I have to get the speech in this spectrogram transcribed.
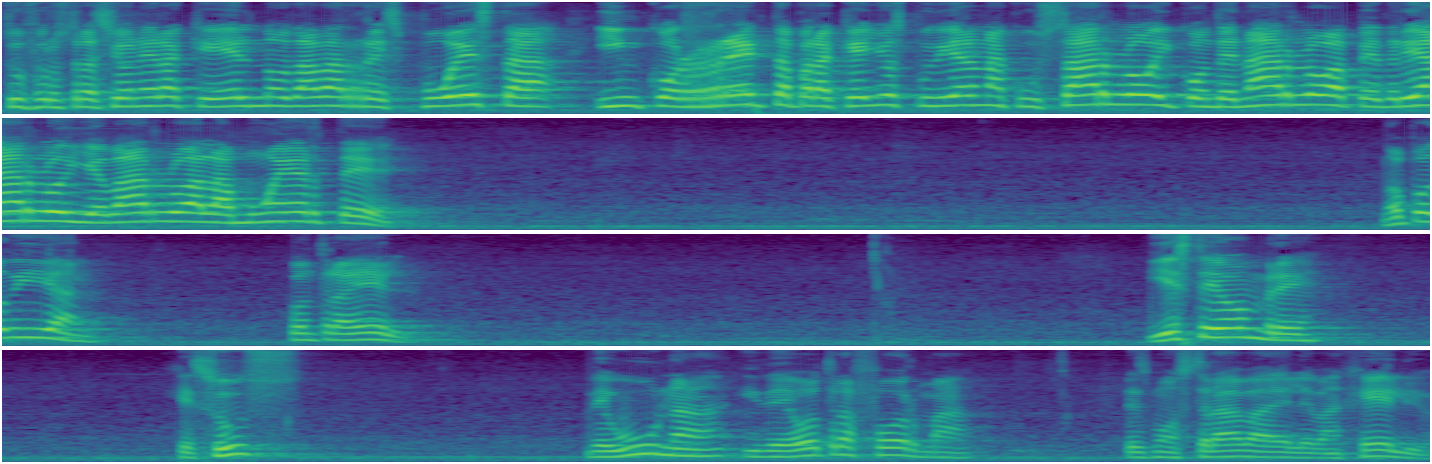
Su frustración era que él no daba respuesta incorrecta para que ellos pudieran acusarlo y condenarlo, apedrearlo y llevarlo a la muerte. No podían contra él. Y este hombre, Jesús, de una y de otra forma, les mostraba el Evangelio.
